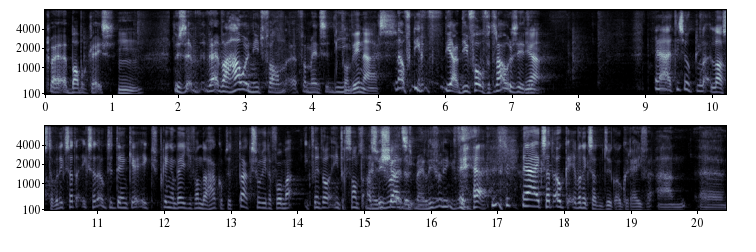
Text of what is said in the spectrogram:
kwa- babbelkees. Dus wij, we houden niet van, van mensen die, Van winnaars. nou, die, ja, die vol vertrouwen zitten. Ja. Ja, het is ook la- lastig. Want ik zat, ik zat ook te denken, ik spring een beetje van de hak op de tak. Sorry daarvoor, maar ik vind het wel een interessante dat associatie. is mijn lieveling. Ja. ja, ik zat ook, want ik zat natuurlijk ook er even aan. ehm,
